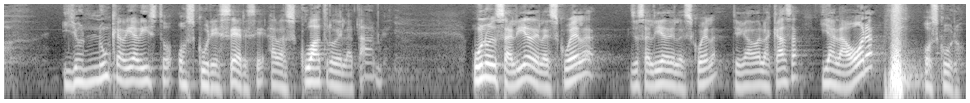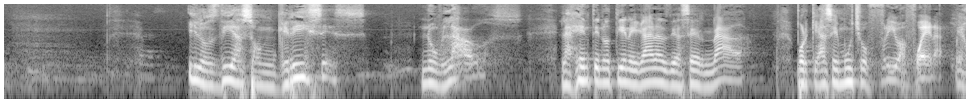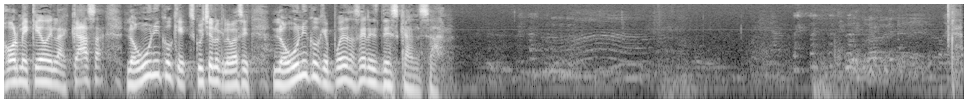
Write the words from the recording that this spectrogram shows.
y yo nunca había visto oscurecerse a las 4 de la tarde. Uno salía de la escuela, yo salía de la escuela, llegaba a la casa y a la hora, oscuro. Y los días son grises, nublados. La gente no tiene ganas de hacer nada porque hace mucho frío afuera. Mejor me quedo en la casa. Lo único que, escuche lo que le voy a decir, lo único que puedes hacer es descansar.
